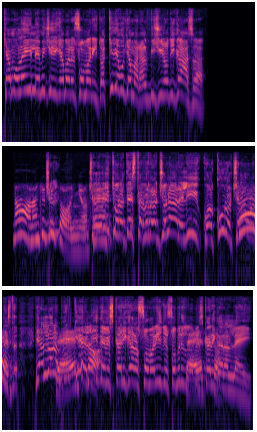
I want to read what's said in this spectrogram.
Chiamo lei e le amici di chiamare suo marito. A chi devo chiamare? Al vicino di casa? No, non c'è bisogno. Ce cioè- l'avete una testa per ragionare lì? Qualcuno ce l'ha una Certo. testa? E allora perché Certo. lei deve scaricare a suo marito e suo marito deve Certo. scaricare a lei?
